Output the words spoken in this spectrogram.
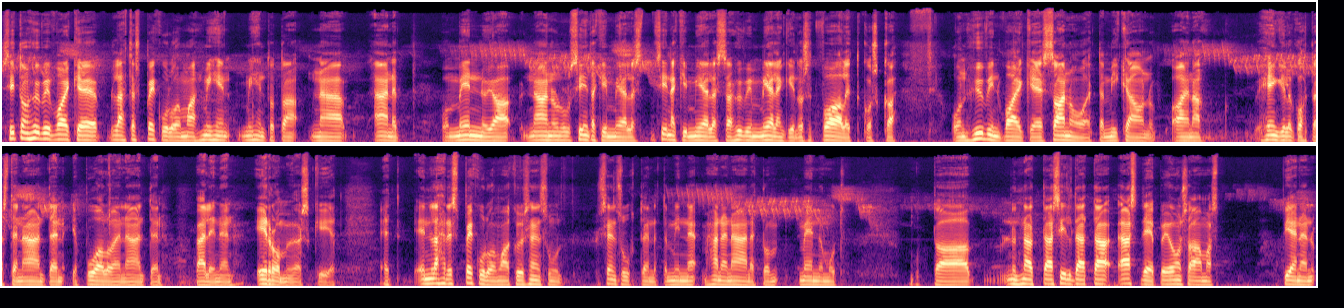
Sitten on hyvin vaikea lähteä spekuloimaan, että mihin, mihin tota, nämä äänet on mennyt ja nämä on ollut siinäkin mielessä, siinäkin mielessä hyvin mielenkiintoiset vaalit, koska on hyvin vaikea sanoa, että mikä on aina henkilökohtaisten äänten ja puolueen äänten välinen ero myöskin. Et, et en lähde spekuloimaan kyllä sen, su- sen suhteen, että minne hänen äänet on mennyt, mut, mutta nyt näyttää siltä, että SDP on saamassa pienen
